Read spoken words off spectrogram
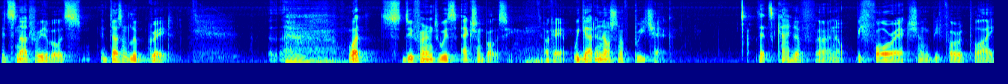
it's not readable, it's, it doesn't look great. what's different with action policy? Okay, we got a notion of pre-check. That's kind of, uh, know, before action, before reply.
